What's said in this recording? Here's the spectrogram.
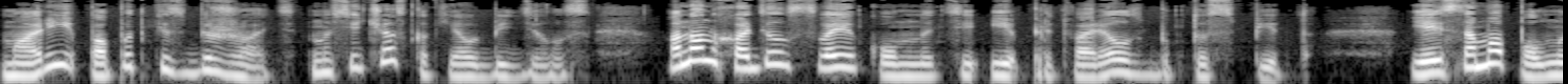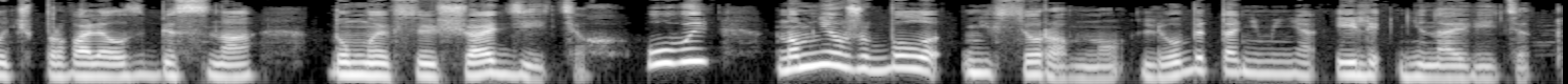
Мари попытки сбежать, но сейчас, как я убедилась, она находилась в своей комнате и притворялась, будто спит. Я и сама полночи провалялась без сна, думая все еще о детях. Увы, но мне уже было не все равно, любят они меня или ненавидят.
